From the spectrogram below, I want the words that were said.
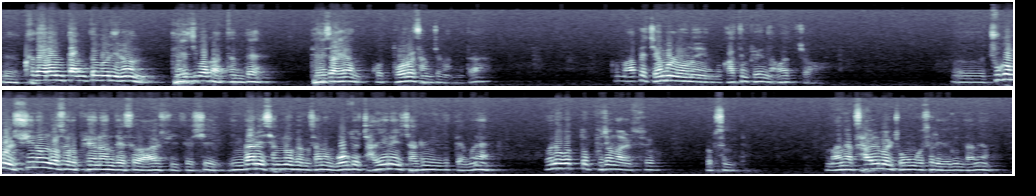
예, 크다란 땅덩어리는 대지와 같은데 대자연, 곧 도를 상징합니다. 그럼 앞에 제물론에 뭐 같은 표현 나왔죠. 어, 죽음을 쉬는 것으로 표현한 데서 알 수 있듯이 인간의 생로병사는 모두 자연의 작용이기 때문에 어느 것도 부정할 수 없습니다. 만약 삶을 좋은 것으로 여긴다면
